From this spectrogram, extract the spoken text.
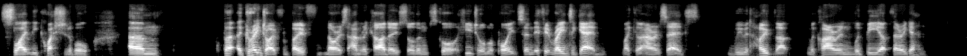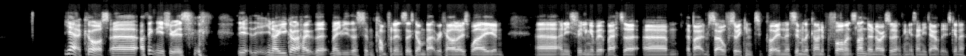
slightly questionable. Um, but a great drive from both Norris and Ricciardo saw them score a huge haul of points. And if it rains again, like Aaron said, we would hope that McLaren would be up there again. Yeah, of course. Uh, I think the issue is, the, the, you know, you got to hope that maybe there's some confidence that's gone back Ricciardo's way, and uh, and he's feeling a bit better um, about himself, so he can t- put in a similar kind of performance. Lando Norris, I don't think there's any doubt that he's going to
